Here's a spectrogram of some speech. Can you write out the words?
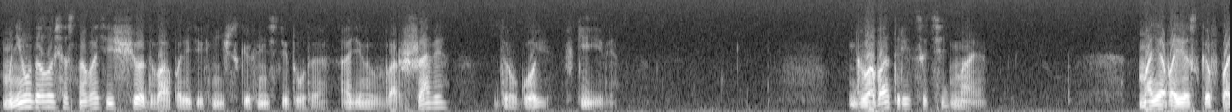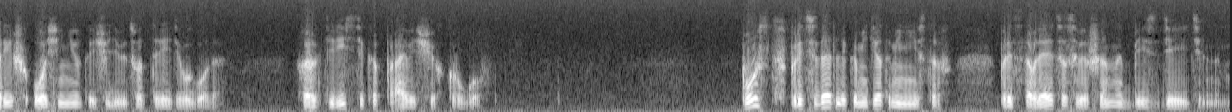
мне удалось основать еще два политехнических института, один в Варшаве, другой в Киеве. Глава 37. Моя поездка в Париж осенью 1903 года. Характеристика правящих кругов. Пост председателя комитета министров представляется совершенно бездеятельным.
